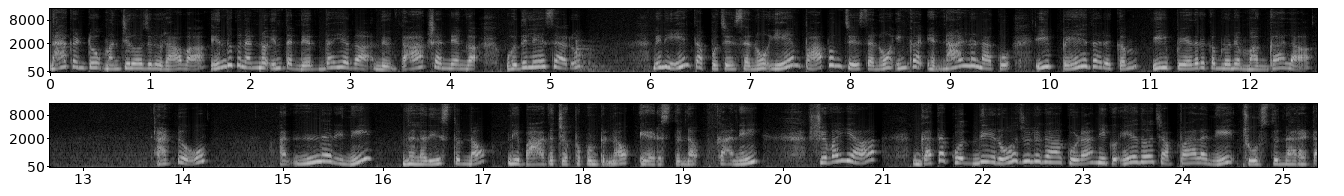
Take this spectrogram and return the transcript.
నాకంటూ మంచి రోజులు రావా? ఎందుకు నన్ను ఇంత నిర్దయగా నిర్దాక్షణ్యంగా వదిలేశారు? నేను ఏం తప్పు చేశాను? ఏం పాపం చేశాను? ఇంకా ఎన్నాళ్ళు నాకు ఈ పేదరికం ఈ పేదరికంలోనే మగ్గాల? అంటూ అందరినీ నిలదీస్తున్నావు నీ బాధ చెప్పుకుంటున్నావు ఏడుస్తున్నావు. కానీ శివయ్య గత కొద్ది రోజులుగా కూడా నీకు ఏదో చెప్పాలని చూస్తున్నారట.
